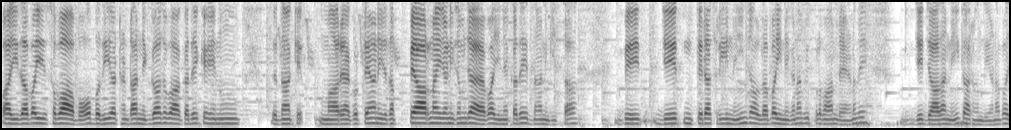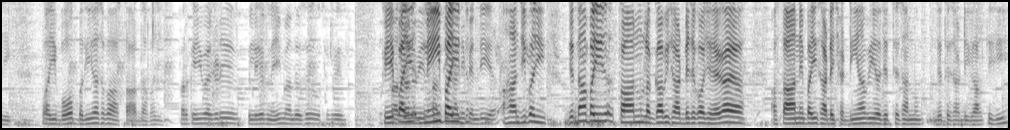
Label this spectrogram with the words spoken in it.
ਭਾਜੀ ਦਾ ਭਾਈ ਸੁਭਾਅ ਬਹੁਤ ਵਧੀਆ ਠੰਡਾ ਨਿੱਘਾ ਸੁਭਾਅ ਕਦੇ ਕਿਸੇ ਨੂੰ ਜਿੱਦਾਂ ਕਿ ਮਾਰਿਆ ਕੁੱਟਿਆ ਨਹੀਂ ਜਿੱਦਾਂ ਪਿਆਰ ਨਾਲ ਹੀ ਜਾਣੀ ਸਮਝਾਇਆ ਭਾਜੀ ਨੇ ਕਦੇ ਇਦਾਂ ਨਹੀਂ ਕੀਤਾ। ਵੀ ਜੇ ਤੇਰਾ ਸਰੀਰ ਨਹੀਂ ਚੱਲਦਾ ਭਾਜੀ ਨੇ ਕਹਿਣਾ ਵੀ ਪਹਿਲਵਾਨ ਰਹਿਣ ਦੇ ਜੇ ਜ਼ਿਆਦਾ ਨਹੀਂ ਕਰ ਹੁੰਦੀ ਹਨਾ ਭਾਜੀ। ਭਾਜੀ ਬਹੁਤ ਵਧੀਆ ਸੁਭਾਅ ਉਸਤਾਦ ਦਾ ਭਾਜੀ। ਪਰ ਕਈ ਵਾਰ ਜਿਹੜੇ ਪਲੇਅਰ ਨਹੀਂ ਮੰਨਦੇ ਉਸੇ ਉੱਥੇ ਫਿਰ ਫੇ ਨੂੰ ਵੀ ਨਹੀਂ ਆ। ਹਾਂਜੀ ਭਾਜੀ ਜਿੱਦਾਂ ਭਾਈ ਉਸਤਾਦ ਨੂੰ ਲੱਗਾ ਵੀ ਸਾਡੇ 'ਚ ਕੁਝ ਹੈਗਾ ਆ ਉਸਤਾਦ ਨੇ ਭਾਈ ਸਾਡੇ ਛੱਡੀਆਂ ਵੀ ਆ ਜਿੱਥੇ ਸਾਨੂੰ ਜਿੱਥੇ ਸਾਡੀ ਗਲਤੀ ਸੀ।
